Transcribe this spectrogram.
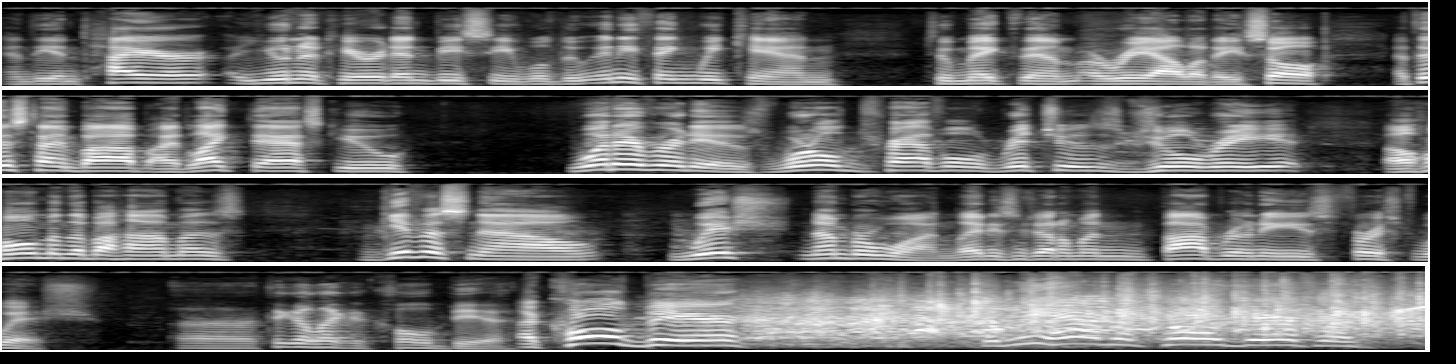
and the entire unit here at NBC will do anything we can to make them a reality. So at this time, Bob, I'd like to ask you whatever it is world travel, riches, jewelry, a home in the Bahamas give us now wish number one. Ladies and gentlemen, Bob Rooney's first wish. Uh, I think I like a cold beer. A cold beer. Can we have a cold beer for.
